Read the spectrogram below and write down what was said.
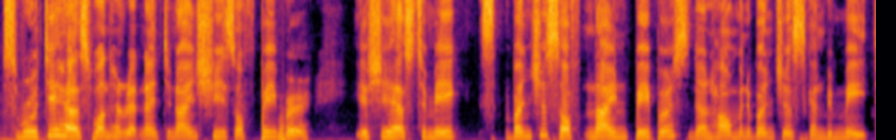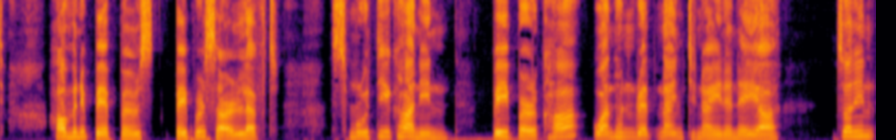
Smruti has 199 sheets of paper. If she has to make bunches of 9 papers, then how many bunches can be made? How many papers papers are left? Smruti khanin paper kha 199 aneya chonin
